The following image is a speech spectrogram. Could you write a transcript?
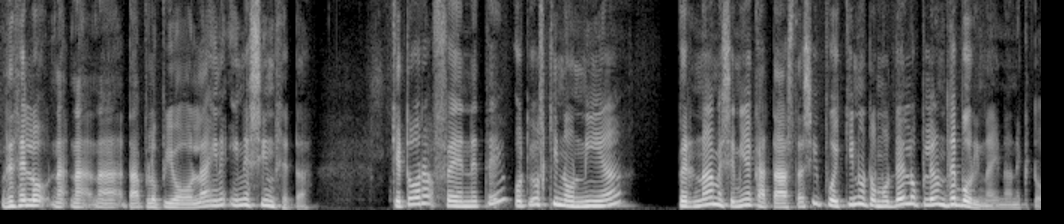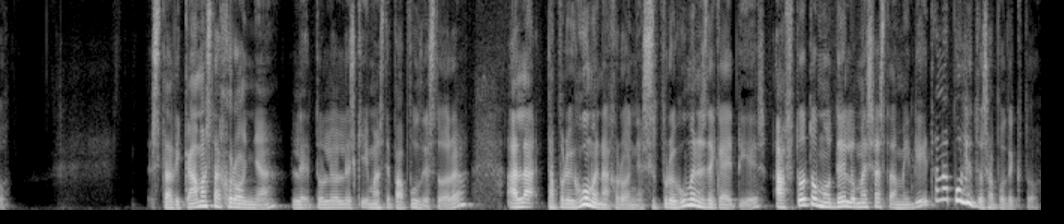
Δεν θέλω να, να, να τα απλοποιώ όλα, είναι, είναι σύνθετα. Και τώρα φαίνεται ότι ως κοινωνία περνάμε σε μια κατάσταση που εκείνο το μοντέλο πλέον δεν μπορεί να είναι ανεκτό. Στα δικά μας τα χρόνια, το λέω λες και είμαστε παππούδες τώρα, αλλά τα προηγούμενα χρόνια, στις προηγούμενες δεκαετίες, αυτό το μοντέλο μέσα στα μίντια ήταν απολύτως αποδεκτό.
